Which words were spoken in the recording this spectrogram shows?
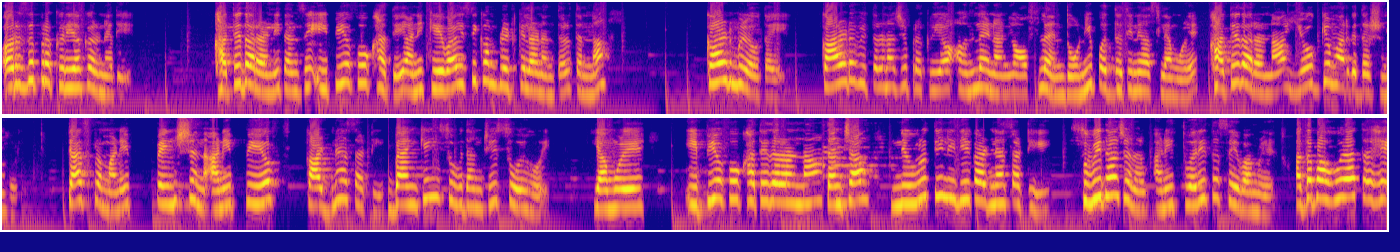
अर्ज प्रक्रिया करण्यात येईल. खातेदारांनी त्यांचे ईपीएफओ खाते आणि केवायसी कंप्लीट केल्यानंतर त्यांना कार्ड मिळवता येईल. कार्ड वितरणाची प्रक्रिया ऑनलाईन आणि ऑफलाईन दोन्ही पद्धतीने असल्यामुळे खातेदारांना योग्य मार्गदर्शन होईल. त्याचप्रमाणे पेन्शन आणि पीएफ काढण्यासाठी बँकिंग सुविधांची सोय होईल. यामुळे ईपीएफओ खातेदारांना त्यांच्या निवृत्ती निधी काढण्यासाठी सुविधाजनक आणि त्वरित सेवा मिळेल. आता पाहूयात हे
